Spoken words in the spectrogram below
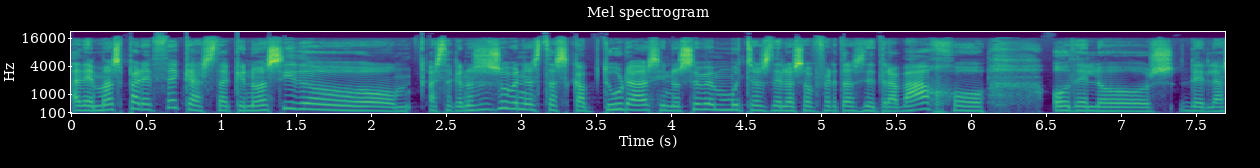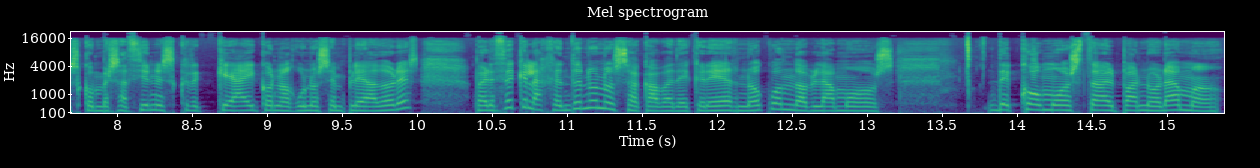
Además parece que hasta que no ha sido, hasta que no se suben estas capturas y no se ven muchas de las ofertas de trabajo o de los de las conversaciones que hay con algunos empleadores, parece que la gente no nos acaba de creer, ¿no? Cuando hablamos de cómo está el panorama.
